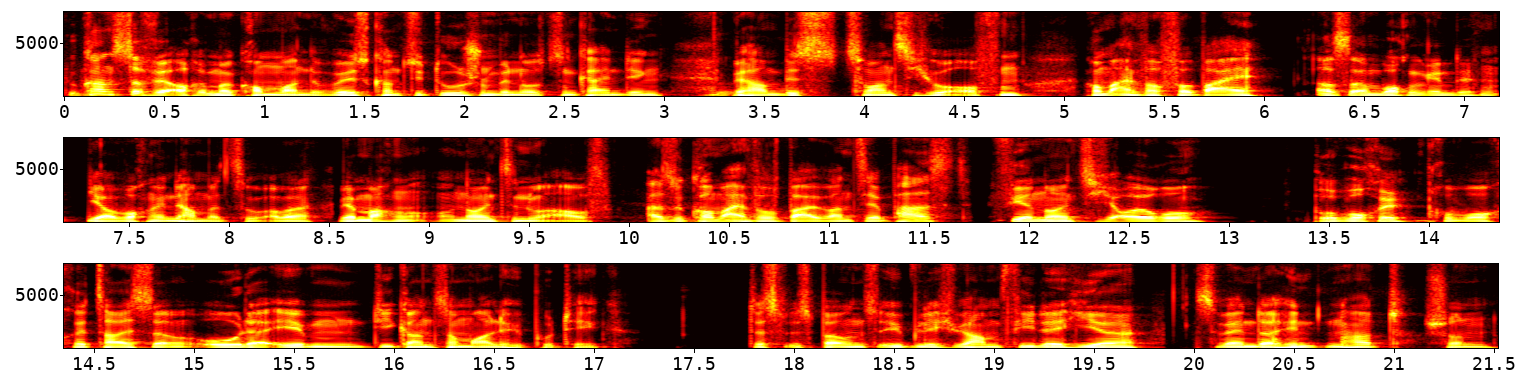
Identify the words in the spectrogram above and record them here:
Du kannst dafür auch immer kommen, wann du willst. Kannst die Duschen benutzen, kein Ding. Wir haben bis 20 Uhr offen. Komm einfach vorbei. Außer am Wochenende. Ja, Wochenende haben wir zu, aber wir machen um 19 Uhr auf. Also komm einfach vorbei, wann es dir passt. 94 Euro Pro Woche. pro Woche zahlst du oder eben die ganz normale Hypothek. Das ist bei uns üblich. Wir haben viele hier. Sven da hinten hat schon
